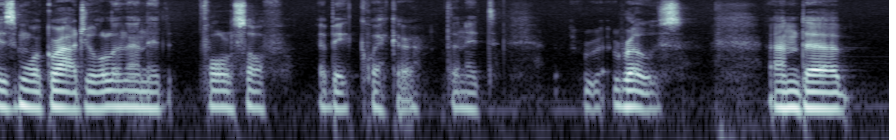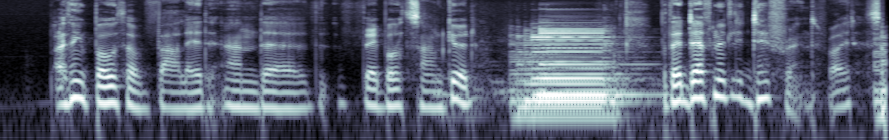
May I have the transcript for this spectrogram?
is more gradual, and then it falls off a bit quicker than it rose. And uh, I think both are valid, and uh, th- they both sound good, but they're definitely different, right? So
